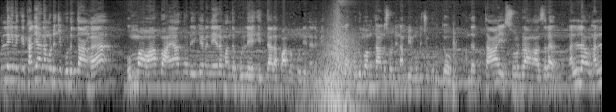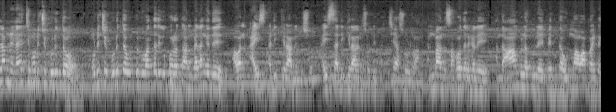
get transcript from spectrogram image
பிள்ளைகளுக்கு கல்யாணம் முடிச்சு கொடுத்தாங்க. உம்மா வாப்பா ஹயாத்தோட இருக்கிற நேரம் அந்த புள்ளே இதால பார்க்கக்கூடிய நிலைமை. நல்ல குடும்பம் தான் சொல்லி நம்பி முடிச்சு கொடுத்தோம். அந்த தாய் சொல்றாங்க ஹசரத் நல்ல நல்லம்னு நினைச்சு முடிச்சு கொடுத்தோம். முடிச்சு கொடுத்த வீட்டுக்கு வந்ததுக்கு போற தான் விளங்குது. அவன் ஐஸ் அடிக்கிறான் என்று சொல் ஐஸ் அடிக்கிறான் என்று சொல்லி பச்சையா சொல்றான் அன்பா அந்த சகோதரர்களே அந்த ஆம்பளை புள்ளைய பெத்த உம்மா வாப்பா கிட்ட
